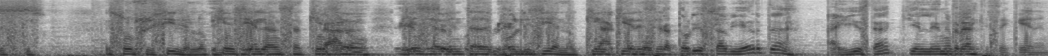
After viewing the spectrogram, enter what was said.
es que es un suicidio, ¿no? ¿Quién se lanza? ¿Quién, Claro, se, quién se es el avienta de policía? ¿no? ¿Quién La quiere ser convocatoria está abierta. Ahí está. ¿Quién le entra? pues, que se queden.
